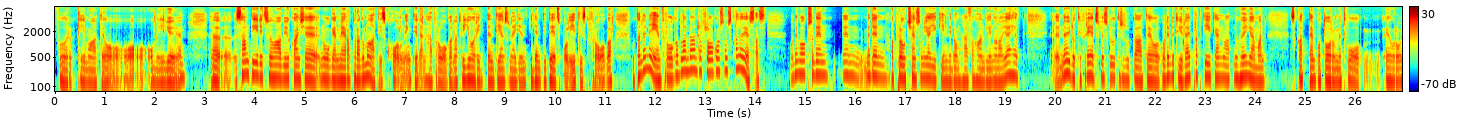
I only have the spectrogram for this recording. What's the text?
för klimatet och, och, och miljön. Eh, samtidigt så har vi ju kanske någon en mer pragmatisk hållning till den här frågan, att vi gör inte den till en sån här identitetspolitisk fråga, utan den är en fråga bland andra frågor som ska lösas. Och det var också den, den, med den approachen som jag gick in i de här förhandlingarna. Jag är helt eh, nöjd och tillfreds med slutresultatet och, och det betyder i praktiken att nu höjer man skatten på torv med 2,70 euro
